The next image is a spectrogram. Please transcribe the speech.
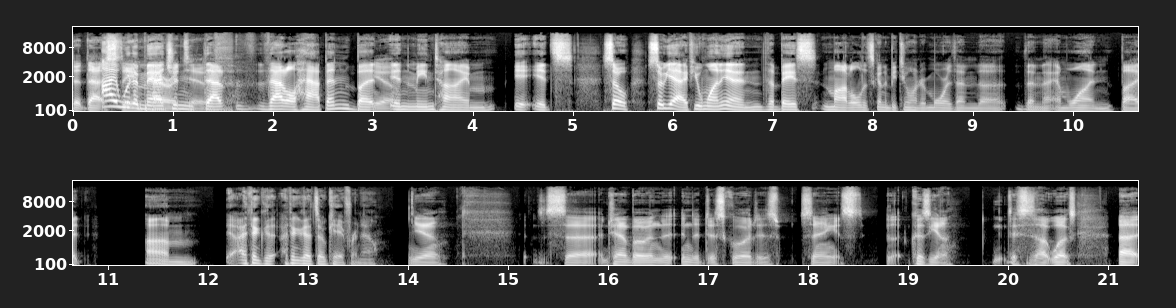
that that's I would imagine that that'll happen, but Yeah. in the meantime, it, it's so so. Yeah, if you want in, the base model is going to be 200 more than the than the M1, but um, I think that I think that's okay for now. Yeah, it's, uh, Jambo in the in the Discord is saying it's because you know this is how it works. Uh,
